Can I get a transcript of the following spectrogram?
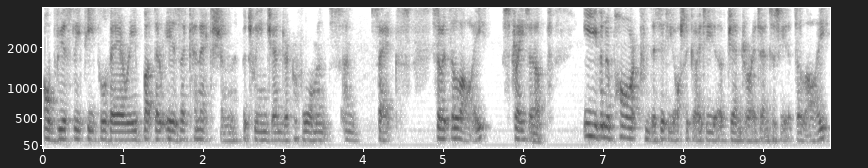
Obviously people vary, but there is a connection between gender performance and sex. So it's a lie, straight up even apart from this idiotic idea of gender identity, it's a lie.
